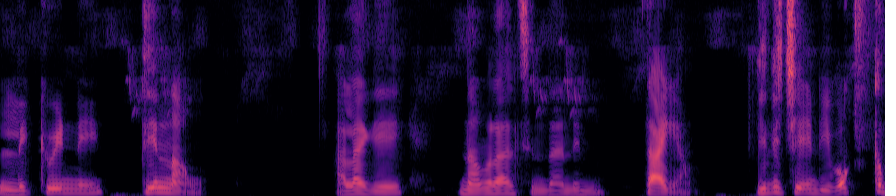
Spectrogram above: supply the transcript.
లిక్విడ్ని తిన్నాము. అలాగే నమలాల్సిన దాన్ని తాగాం ఇది చేయండి. ఒక్క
